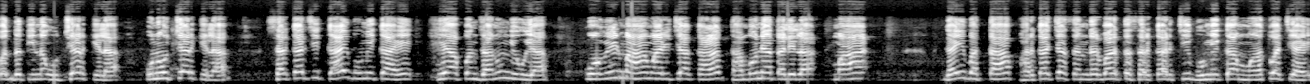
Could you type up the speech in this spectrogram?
पद्धतीनं उच्चार केला पुनरुच्चार केला. सरकारची काय भूमिका आहे हे आपण जाणून घेऊया. कोविड महामारीच्या काळात थांबवण्यात आलेला महागाई भत्ता हा फरकाच्या संदर्भात सरकारची भूमिका महत्वाची आहे.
